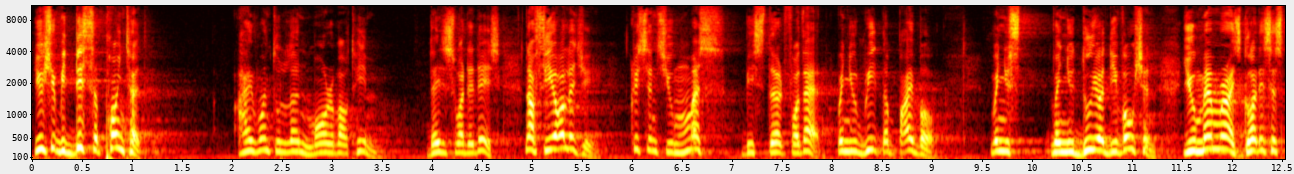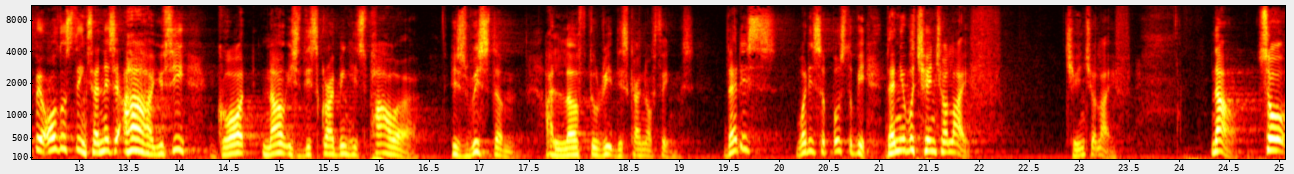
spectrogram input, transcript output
you should be disappointed. I want to learn more about Him. That is what it is. Now, theology, Christians, you must be stirred for that. When you read the Bible, when you, when you do your devotion, you memorize God is a spirit, all those things. And they say, ah, you see, God now is describing his power, his wisdom. I love to read these kind of things. That is what it's supposed to be. Then it will change your life. Change your life. Now, so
